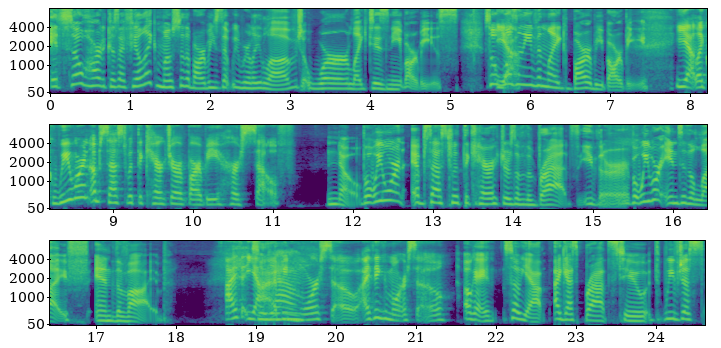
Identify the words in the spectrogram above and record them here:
it's so hard because I feel like most of the Barbies that we really loved were like Disney Barbies. So it Yeah. wasn't even like Barbie Barbie. Yeah, like we weren't obsessed with the character of Barbie herself. No, but we weren't obsessed with the characters of the Bratz either. But we were into the life and the vibe. I th- yeah, So, I mean more so. I think more so. Okay, so yeah, I guess Bratz too. We've just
